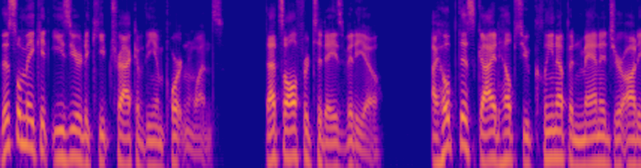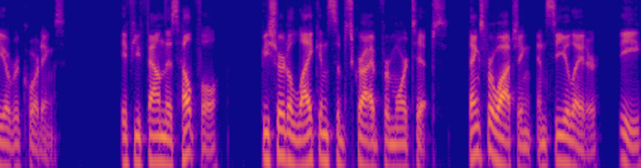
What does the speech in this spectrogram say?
This will make it easier to keep track of the important ones. That's all for today's video. I hope this guide helps you clean up and manage your audio recordings. If you found this helpful, be sure to like and subscribe for more tips. Thanks for watching and see you later. E.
